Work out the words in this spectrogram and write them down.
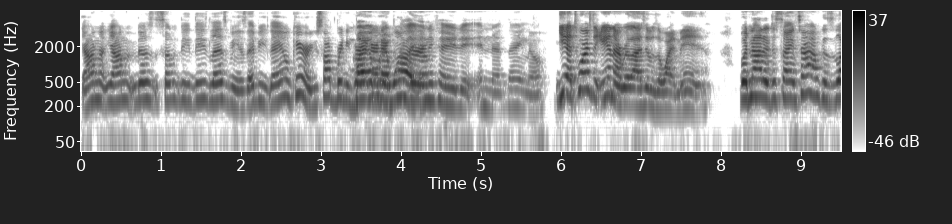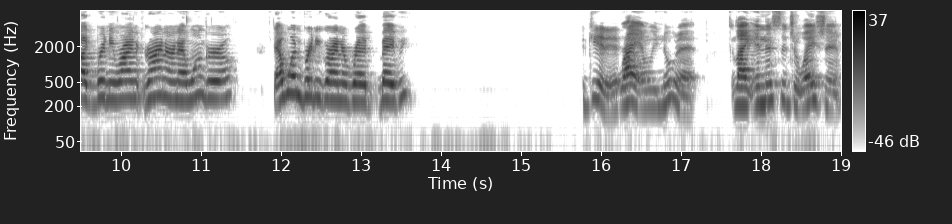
Y'all know, y'all know, there's some of these, these lesbians. They be they don't care. You saw Brittney But Griner and that one probably girl, indicated it in that thing though. Yeah, towards the end, I realized it was a white man. but not at the same time because like Brittney Griner, Griner and that one girl, that wasn't Brittney Griner, red baby. Get it? Right, and we knew that. Like in this situation,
